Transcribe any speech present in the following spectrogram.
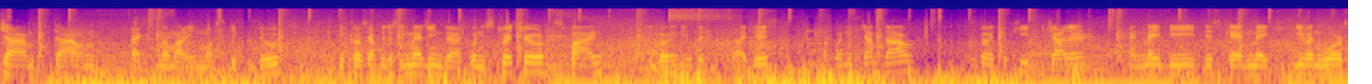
jump down like normally most people do because you have to just imagine that when you stretch your spine you're going a little bit like this. When you jump down going to hit each other and maybe this can make even worse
